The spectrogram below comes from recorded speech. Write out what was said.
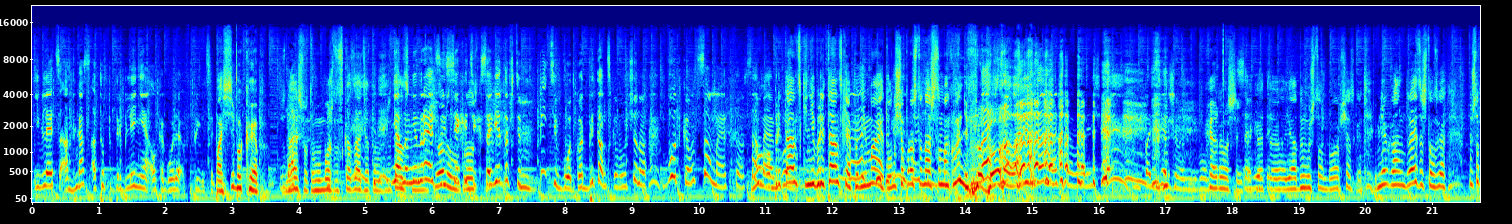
является отказ от употребления алкоголя в принципе. Спасибо, Кэп. Знаешь, вот ему можно сказать этому Нет, ну британскому мне нравится из всех этих советов, что пейте водку от британского ученого. Водка вот самое то, Ну, самое огонь. британский, не британский, я понимаю. Он еще просто наш самогон не пробовал. Поддерживаем его. Хороший. Так это, я думаю, что он бы вообще мне главное нравится, что он сказал, ну, что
